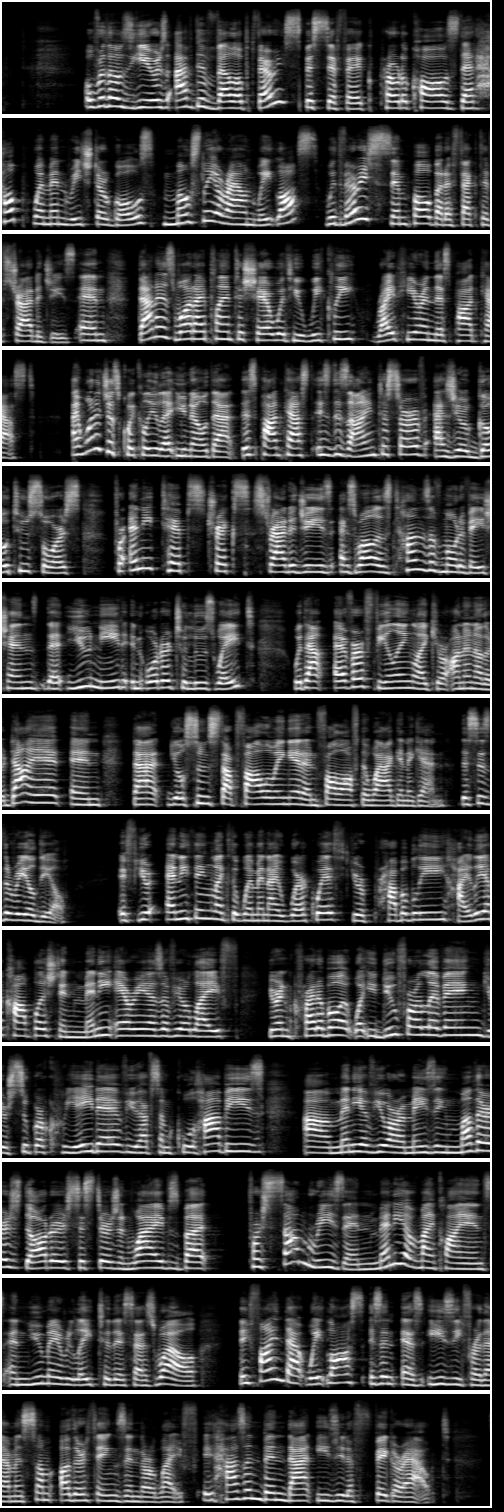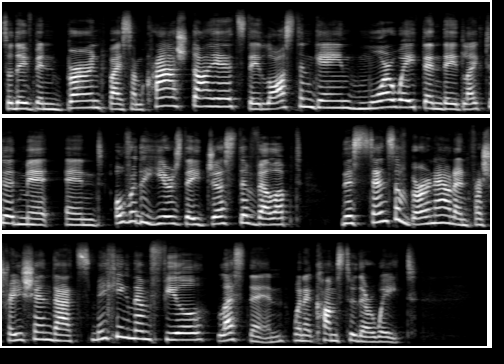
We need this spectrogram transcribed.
Over those years, I've developed very specific protocols that help women reach their goals, mostly around weight loss, with very simple but effective strategies. And that is what I plan to share with you weekly right here in this podcast. I want to just quickly let you know that this podcast is designed to serve as your go to source for any tips, tricks, strategies, as well as tons of motivation that you need in order to lose weight without ever feeling like you're on another diet and that you'll soon stop following it and fall off the wagon again. This is the real deal. If you're anything like the women I work with, you're probably highly accomplished in many areas of your life you're incredible at what you do for a living. You're super creative. You have some cool hobbies. Um, many of you are amazing mothers, daughters, sisters, and wives. But for some reason, many of my clients, and you may relate to this as well, they find that weight loss isn't as easy for them as some other things in their life. It hasn't been that easy to figure out. So they've been burned by some crash diets. They lost and gained more weight than they'd like to admit. And over the years, they just developed this sense of burnout and frustration that's making them feel less than when it comes to their weight.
